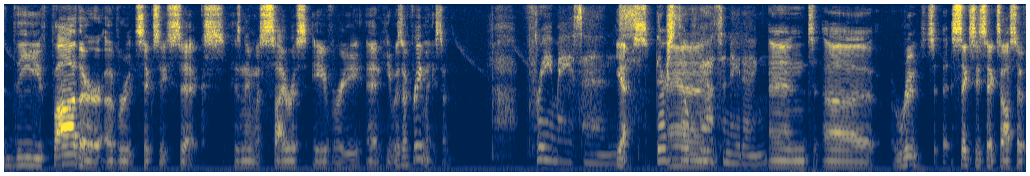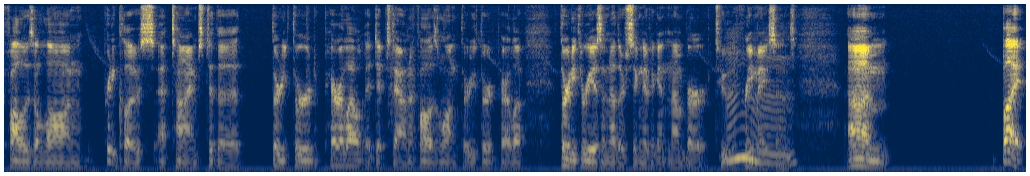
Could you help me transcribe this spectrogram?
the father of Route 66, his name was Cyrus Avery, and he was a Freemason. Freemasons. Yes, They're so fascinating. And uh, Route 66 also follows along pretty close at times to the 33rd parallel. It dips down and follows along 33rd parallel. 33 is another significant number to the Freemasons. Um, but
